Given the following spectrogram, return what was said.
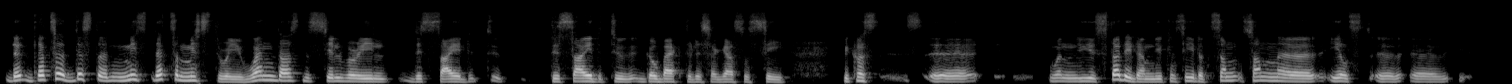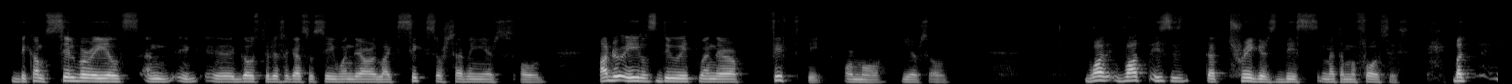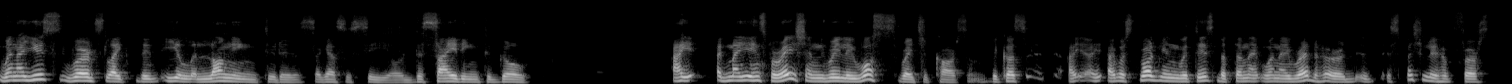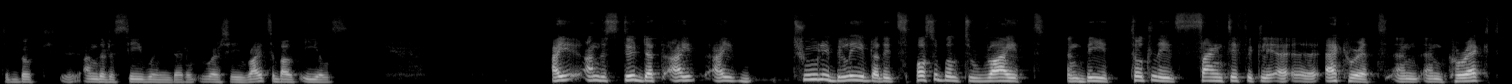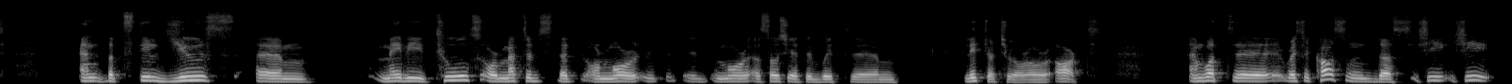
that, that's a that's the that's a mystery. When does the silver eel decide to decide to go back to the Sargasso Sea? Because uh, when you study them, you can see that some some uh, eels uh, uh, becomes silver eels and uh, goes to the Sargasso Sea when they are like six or seven years old. Other eels do it when they are 50 or more years old. What, what is it that triggers this metamorphosis? But when I use words like the eel longing to the Sargasso Sea or deciding to go, I, my inspiration really was Rachel Carson because I, I, was struggling with this, but then I, when I read her, especially her first book, uh, Under the Sea Wind, where she writes about eels, I understood that I, I truly believe that it's possible to write and be totally scientifically uh, uh accurate and, and correct, and but still use um, maybe tools or methods that are more uh, more associated with um, literature or art. And what uh, Rachel Carson does, she she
